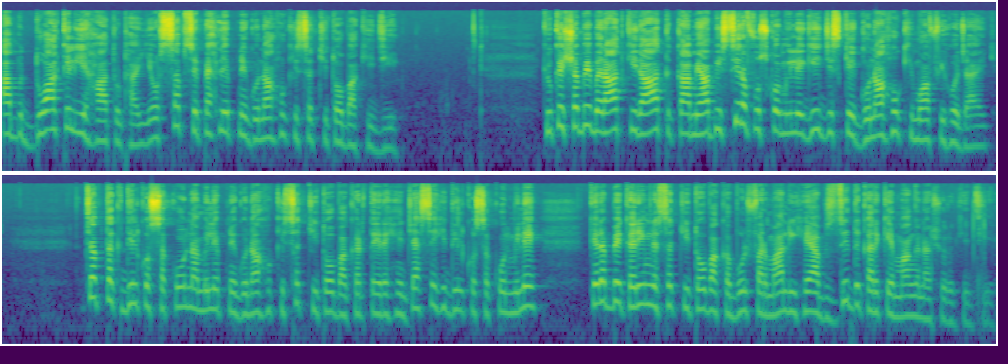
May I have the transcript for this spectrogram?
अब दुआ के लिए हाथ उठाइए और सबसे पहले अपने गुनाहों की सच्ची तोबा कीजिए। क्योंकि शब बरात की रात कामयाबी सिर्फ़ उसको मिलेगी जिसके गुनाहों की माफ़ी हो जाएगी। जब तक दिल को सकून ना मिले, अपने गुनाहों की सच्ची तोबा करते रहें। जैसे ही दिल को सकून मिले कि रब करीम ने सच्ची तोबा कबूल फरमा ली है। अब ज़िद्द करके मांगना शुरू कीजिए।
